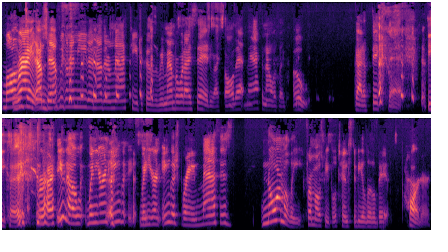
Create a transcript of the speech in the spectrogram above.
long Right, I'm definitely gonna need another math teacher because remember what I said? I saw that math and I was like, oh, gotta fix that because right. you know when you're an English when you're an English brain, math is normally for most people tends to be a little bit harder,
